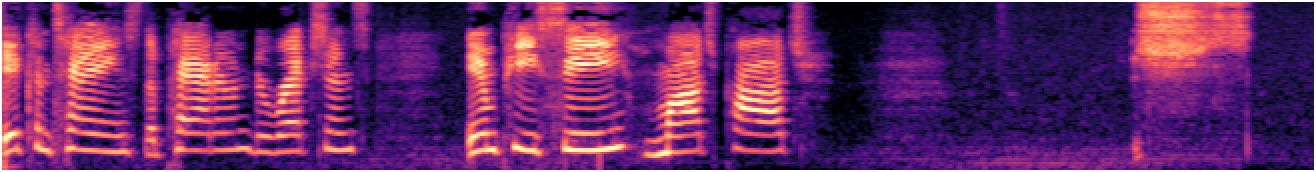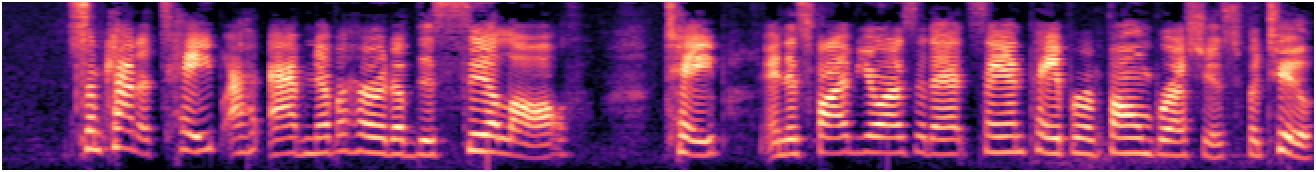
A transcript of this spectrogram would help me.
it contains the pattern, directions, MPC, Mod Podge, some kind of tape. I, I've never heard of this seal-off tape. And it's five yards of that sandpaper and foam brushes for two.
